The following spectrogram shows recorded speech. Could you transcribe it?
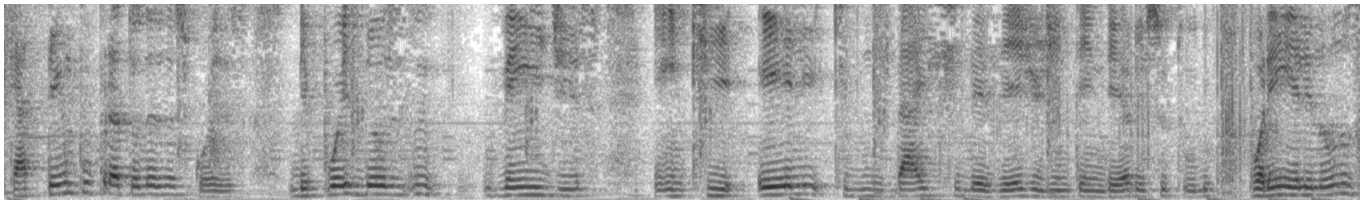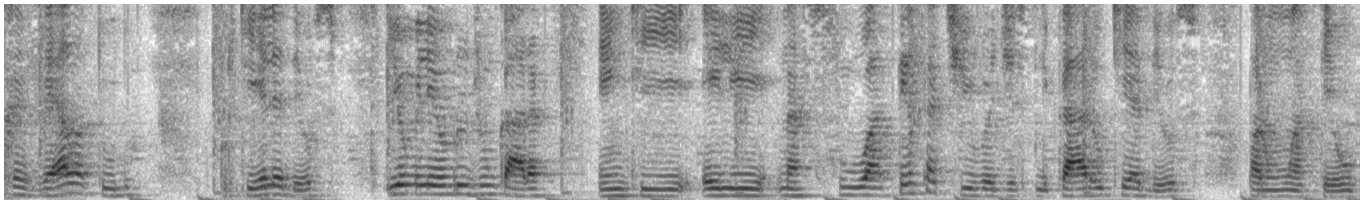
que há tempo para todas as coisas. Depois Deus vem e diz em que ele que nos dá esse desejo de entender isso tudo, porém ele não nos revela tudo, porque ele é Deus. E eu me lembro de um cara em que ele, na sua tentativa de explicar o que é Deus para um ateu,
